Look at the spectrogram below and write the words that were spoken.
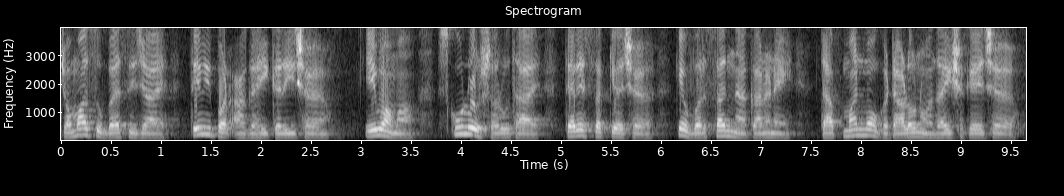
ચોમાસું બેસી જાય તેવી પણ આગાહી કરી છે. એવામાં સ્કૂલો શરૂ થાય ત્યારે શક્ય છે કે વરસાદના કારણે તાપમાનમાં ઘટાડો નોંધાઈ શકે છે.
